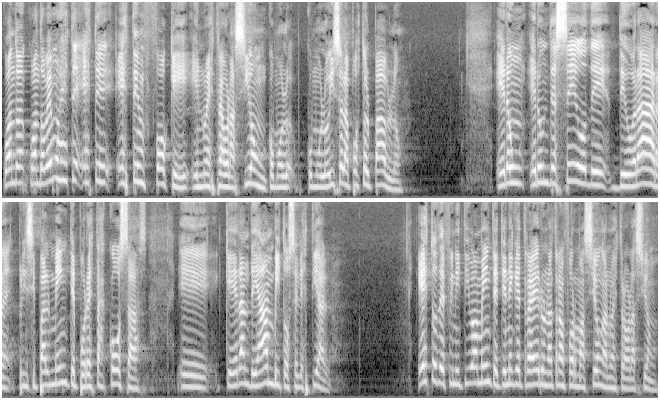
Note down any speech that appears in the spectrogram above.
Cuando, cuando vemos este, este, este enfoque en nuestra oración, como lo, como lo hizo el apóstol Pablo, era un, era un deseo de, de orar principalmente por estas cosas eh, que eran de ámbito celestial. Esto definitivamente tiene que traer una transformación a nuestra oración.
